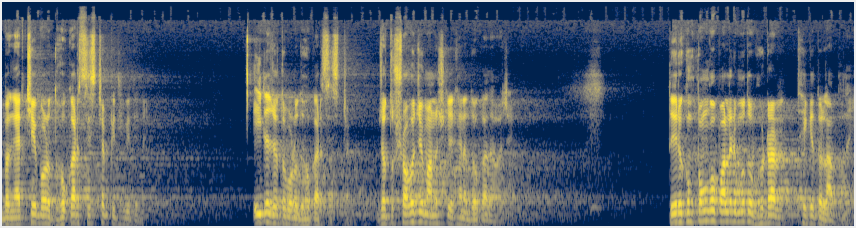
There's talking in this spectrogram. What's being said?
এবং এর চেয়ে বড় ধোকার সিস্টেম পৃথিবীতে নেই। এইটা যত বড় ধোকার সিস্টেম যত সহজে মানুষকে এখানে ধোকা দেওয়া যায়। তো এরকম পঙ্গপালের মতো ভোটার থেকে তো লাভ নাই।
